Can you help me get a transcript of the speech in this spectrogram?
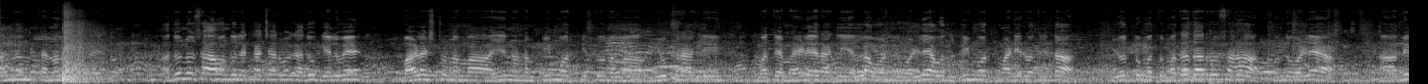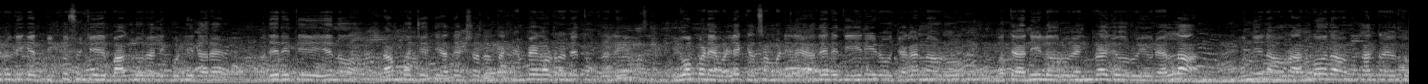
ಹನ್ನೊಂದು ಹನ್ನೊಂದು ಬರ್ತಾಯಿತ್ತು ಅದನ್ನು ಸಹ ಒಂದು ಲೆಕ್ಕಾಚಾರವಾಗಿ ಅದು ಗೆಲುವೆ. ಭಾಳಷ್ಟು ನಮ್ಮ ಏನು ನಮ್ಮ ಟೀಮ್ ವರ್ಕ್ ಇತ್ತು, ನಮ್ಮ ಯುವಕರಾಗಲಿ ಮತ್ತು ಮಹಿಳೆಯರಾಗಲಿ ಎಲ್ಲ ಒಂದು ಒಳ್ಳೆಯ ಒಂದು ಟೀಮ್ ವರ್ಕ್ ಮಾಡಿರೋದ್ರಿಂದ ಇವತ್ತು ಮತ್ತು ಮತದಾರರು ಸಹ ಒಂದು ಒಳ್ಳೆಯ ಅಭಿವೃದ್ಧಿಗೆ ದಿಕ್ಕುಸೂಚಿ ಬಾಗ್ಲೂರಲ್ಲಿ ಕೊಟ್ಟಿದ್ದಾರೆ. ಅದೇ ರೀತಿ ಏನು ಗ್ರಾಮ ಪಂಚಾಯತಿ ಅಧ್ಯಕ್ಷರಾದಂಥ ಕೆಂಪೇಗೌಡರ ನೇತೃತ್ವದಲ್ಲಿ ಯುವ ಪಡೆ ಒಳ್ಳೆ ಕೆಲಸ ಮಾಡಿದೆ. ಅದೇ ರೀತಿ ಹಿರಿಯರು ಜಗನ್ನವರು ಮತ್ತು ಅನಿಲ್ ಅವರು, ವೆಂಕಟರಾಜ್ ಅವರು, ಇವರೆಲ್ಲ ಮುಂದಿನ ಅವರ ಅನುಭವದ ಮುಖಾಂತರ ಇವತ್ತು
